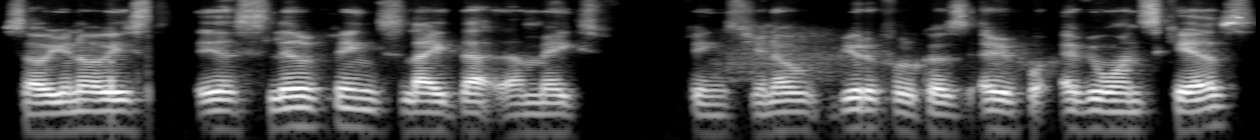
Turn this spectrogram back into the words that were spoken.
So you know, it's it's little things like that that makes things, you know, beautiful because every, everyone cares.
